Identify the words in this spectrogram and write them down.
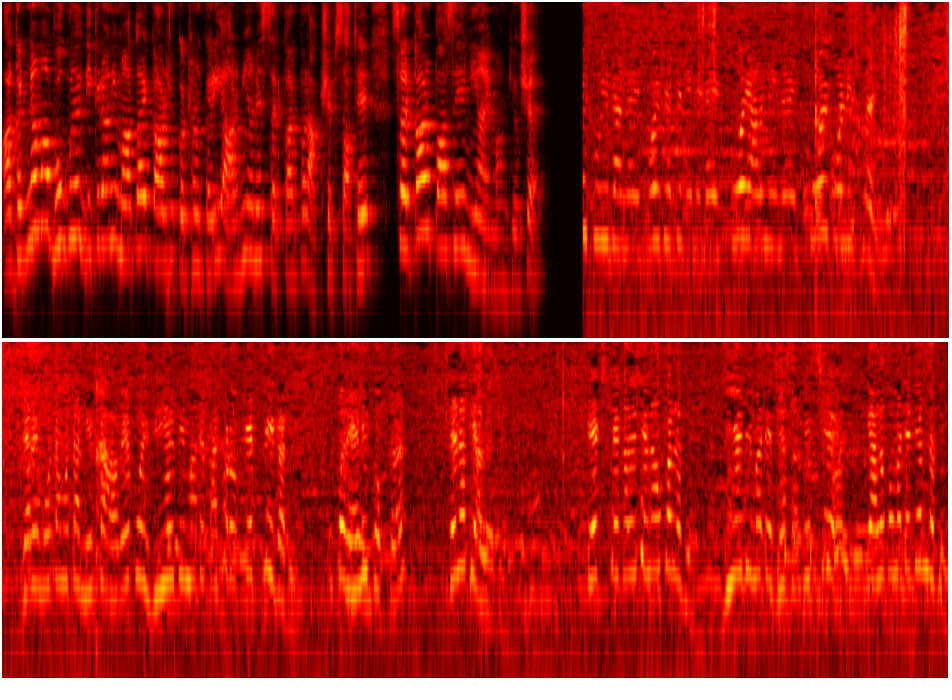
આ ઘટનામાં ભોગ બનેલ દીકરાની માતાએ કાળજુ કઠણ કરી આર્મી અને સરકાર પર આક્ષેપ સાથે સરકાર પાસે ન્યાય માંગ્યો છે. કોઈ સુવિધા નહીં, કોઈ ફેસિલિટી નહીં, કોઈ આર્મી નહીં, કોઈ પોલીસ નહીં. જ્યારે મોટા મોટા નેતા આવે, કોઈ વીઆઈપી માટે પાછળ કેટલી ગાડી? ઉપર હેલિકોપ્ટર શેનાથી હાલે છે. ટેક્સ પે કરે છે એના ઉપર નથી. વીઆઈપી માટે જે સર્વિસ છે, એ આ લોકો માટે કેમ નથી.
